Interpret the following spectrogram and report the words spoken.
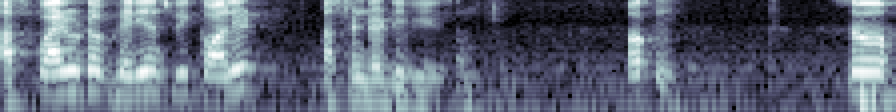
a square root of variance we call it a standard deviation. Okay. So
